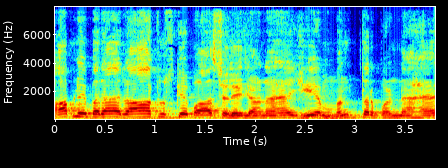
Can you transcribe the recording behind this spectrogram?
आपने बर रात उसके पास चले जाना है, ये मंत्र पढ़ना है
